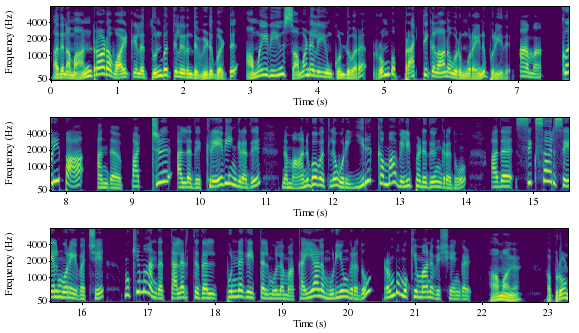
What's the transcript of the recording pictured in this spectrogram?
அது நம்ம அன்றாட வாழ்க்கையில துன்பத்திலிருந்து விடுபட்டு அமைதியும் சமநிலையும் கொண்டு வர ரொம்ப பிராக்டிக்கலான ஒரு முறைன்னு புரியுது. ஆமா. குறிப்பா அந்த பற்று அல்லது கிரேவிங்கிறது நம்ம அனுபவத்துல ஒரு இறுக்கமா வெளிப்படுதுங்கிறதும் அத சிக்ஸார் செயல்முறை வச்சு முக்கியமா அந்த தளர்த்துதல் புன்னகைத்தல் மூலமா கையாள முடியுங்கிறதும் ரொம்ப முக்கியமான விஷயங்கள். ஆமாங்க. அப்புறம்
